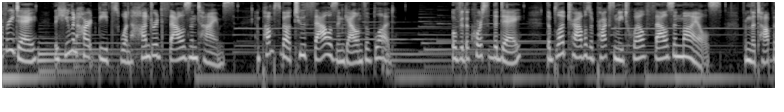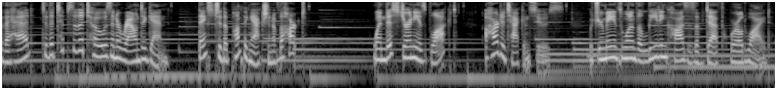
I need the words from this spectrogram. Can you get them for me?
Every day, the human heart beats 100,000 times and pumps about 2,000 gallons of blood. Over the course of the day, the blood travels approximately 12,000 miles from the top of the head to the tips of the toes and around again, thanks to the pumping action of the heart. When this journey is blocked, a heart attack ensues, which remains one of the leading causes of death worldwide.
